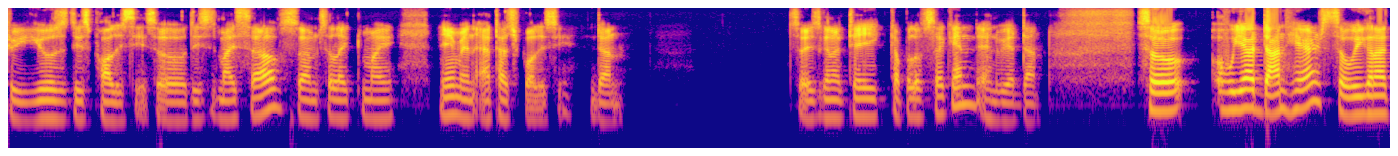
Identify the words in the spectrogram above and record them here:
to use this policy. So this is myself. So I'm select my name and attach policy. Done so it's gonna take couple of seconds and we are done so we are done here so we're gonna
